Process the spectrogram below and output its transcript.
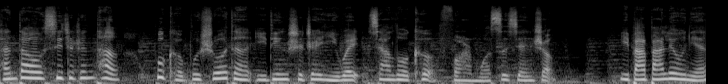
谈到西之侦探，不可不说的一定是这一位夏洛克·福尔摩斯先生。一八八六年，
